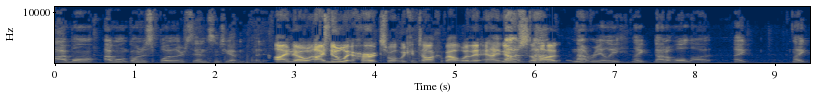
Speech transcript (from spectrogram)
I won't. I won't go into spoilers then, since you haven't played it. I know, I know it hurts what we can talk about with it, and I know not, a not, lot. Not really. Like not a whole lot. Like, like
